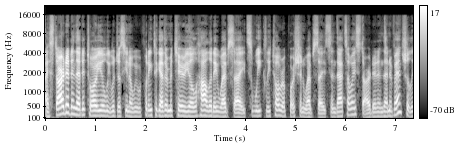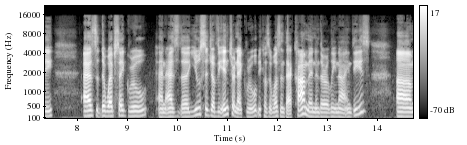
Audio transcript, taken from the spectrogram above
I started in the editorial. We were just, you know, we were putting together material, holiday websites, weekly Torah portion websites, and that's how I started. And then eventually, as the website grew and as the usage of the internet grew, because it wasn't that common in the early 90s, um,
